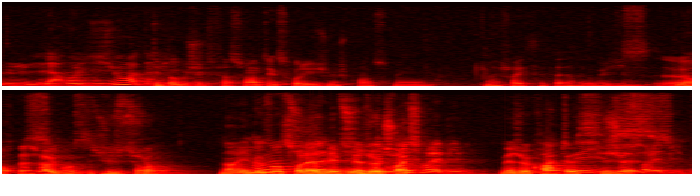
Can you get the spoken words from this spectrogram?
la religion a quand T'es pas obligé de faire sur un texte religieux, je pense. Mais... je crois que c'est pas. Euh, non, c'est pas sur la Constitution. Non, il Non, le font sur la Bible, mais je crois, jouer sur la Bible. mais je crois que si ils sur la Bible.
